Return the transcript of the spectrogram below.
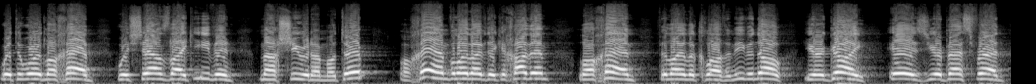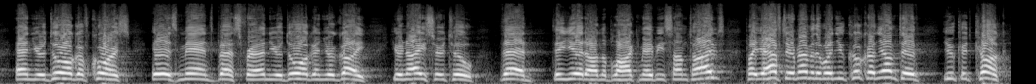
with the word lochem, which sounds like even machshirei mutter? Lochem v'loy lev lochem v'loy Even though your guy is your best friend, and your dog, of course, is man's best friend. Your dog and your guy, you're nicer to than the yid on the block, maybe sometimes. But you have to remember that when you cook on Yom Tiv, you could cook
